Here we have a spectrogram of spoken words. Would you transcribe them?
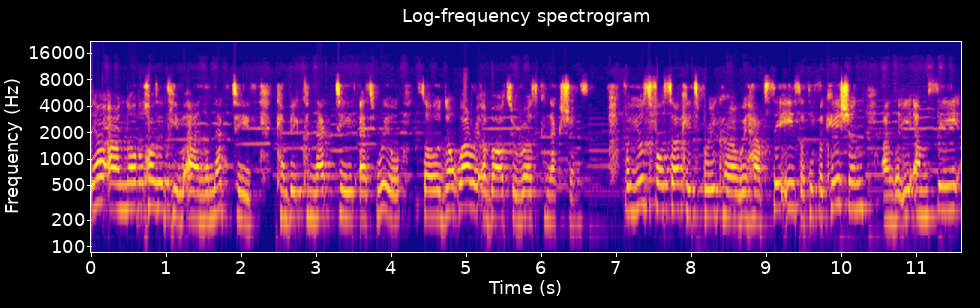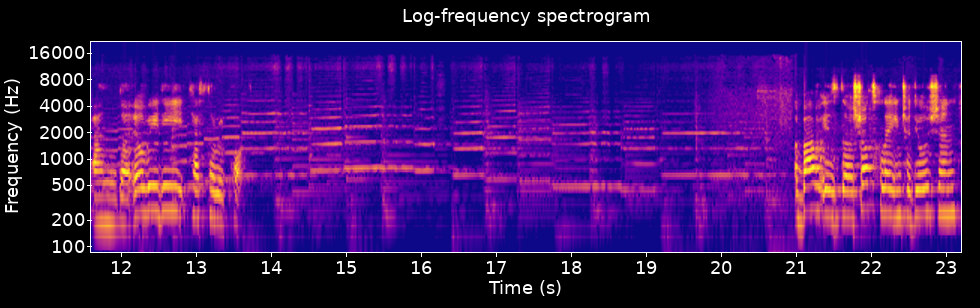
There are no positive and negative can be connected at will, so don't worry about reverse connections. For USFULL circuit breaker, we have CE certification and the EMC and the LVD tester report. Above is the shortly introduction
